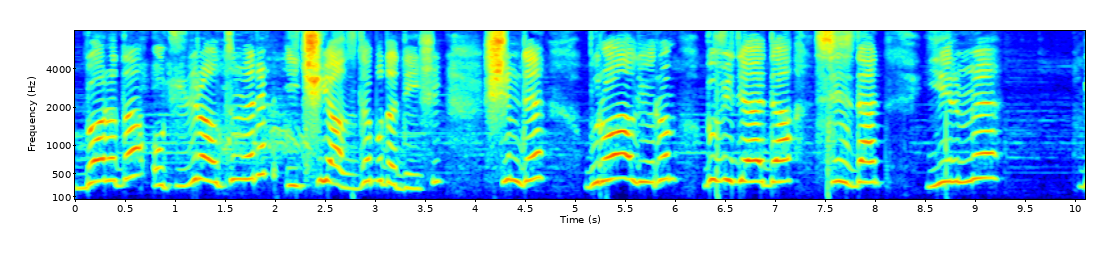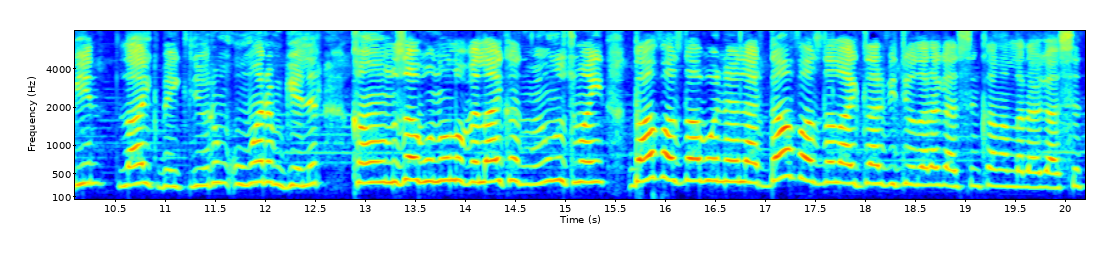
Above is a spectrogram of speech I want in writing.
Bu arada 31 altın verip 2 yazdı. Bu da değişik. Şimdi Bro alıyorum. Bu videoya da sizden 20 bin like bekliyorum. Umarım gelir. Kanalımıza abone olup ve like atmayı unutmayın. Daha fazla aboneler, daha fazla like'lar videolara gelsin, kanallara gelsin.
